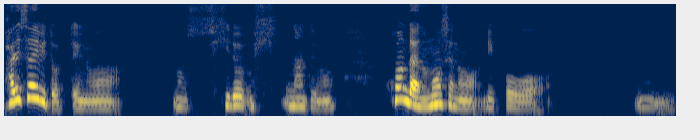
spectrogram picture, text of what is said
パリサイ人っていうのは、もうひどい、なんていうの？本来のモーセの立法を、うん、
